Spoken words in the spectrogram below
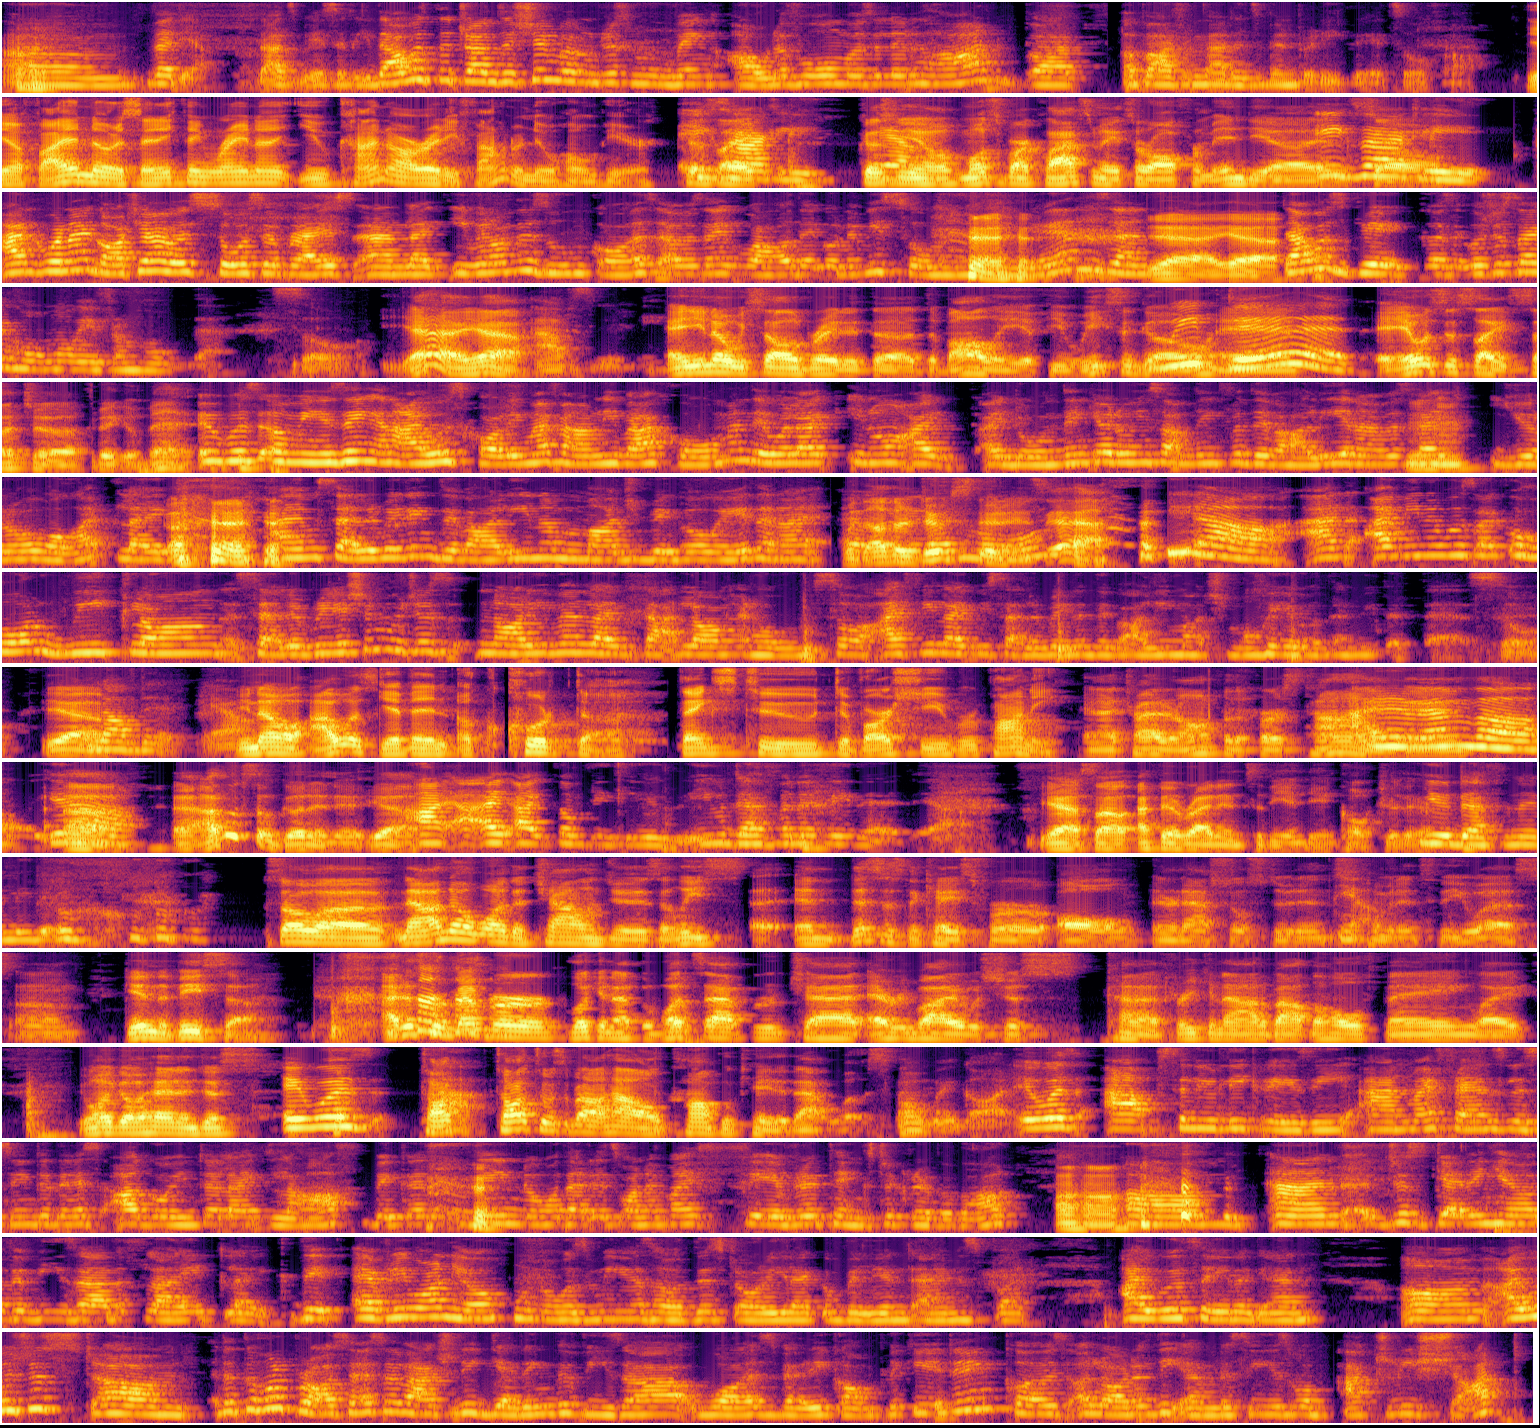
Um, but yeah, that's basically that was the transition from just moving out of home was a little hard, but apart from that, it's been pretty great so far. Yeah, if I had noticed anything, Renna, you kind of already found a new home here. Exactly. Because like, yeah. you know most of our classmates are all from India. Exactly. So... and when I got here, I was so surprised. And like even on the Zoom calls, I was like, wow, there are going to be so many Indians. And yeah, yeah. that was great because it was just like home away from home then. So Yeah, yeah. absolutely. And you know, we celebrated the Diwali a few weeks ago. we and did. It was just like such a big event. It was amazing, and I was calling my family back home, and they were like, you know, I I don't think you're doing something for Diwali, and I was like, Mm-hmm. you know what, like I'm celebrating Diwali in a much bigger way than I ever other Duke students, home. yeah. Yeah, and I mean, it was like a whole week long celebration, which is not even like that long at home. So I feel like we celebrated Diwali much more here than we did there. So Yeah. loved it. Yeah. You know, I was given a kurta thanks to Devarshi Rupani. And I tried it on for the first time. I and, remember. Yeah. uh, I look so good in it, yeah. I, I, I completely agree. You definitely did. Yeah. Yeah, so I fit right into the Indian culture there. You definitely do. So uh, now I know one of the challenges, at least, and this is the case for all international students Yeah. coming into the U.S. Um, getting the visa. I just remember looking at the WhatsApp group chat. Everybody was just kind of freaking out about the whole thing. Like, you want to go ahead and just It was talk talk to us about how complicated that was. Oh my god, it was absolutely crazy. And my friends listening to this are going to like laugh because they know that it's one of my favorite things to crib about. Uh huh. Um, and just getting here, the visa, the flight, like they, everyone here who knows me has heard this story like a billion times, but I will say it again. Um, I was just um that the whole process of actually getting the visa was very complicating because a lot of the embassies were actually shut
